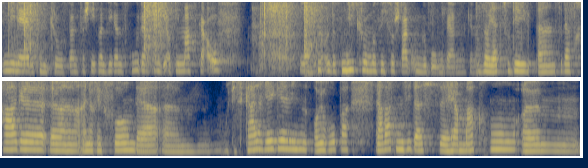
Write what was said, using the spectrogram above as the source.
in die Nähe des Mikros, dann versteht man Sie ganz gut, dann kann Sie auch die Maske auflassen und das Mikro muss nicht so stark umgebogen werden. Genau. So, jetzt zu, die, äh, zu der Frage äh, einer Reform der ähm, Fiskalregeln in Europa. Erwarten Sie, dass äh, Herr Macron ähm,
